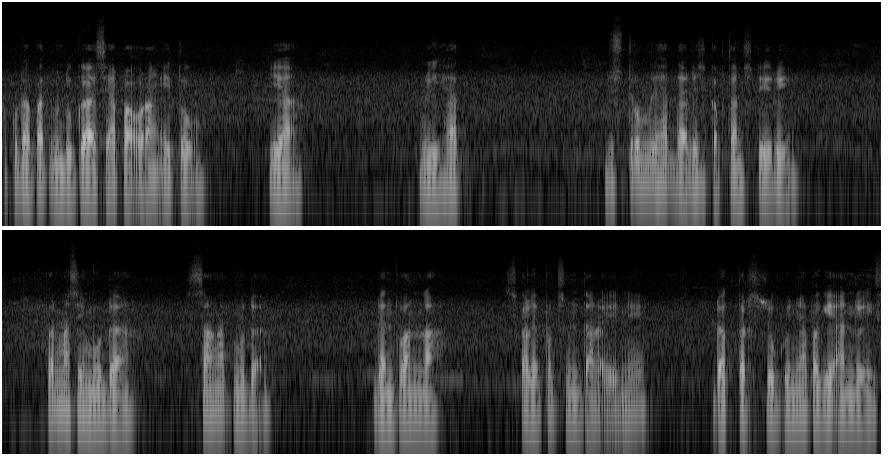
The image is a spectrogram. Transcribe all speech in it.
aku dapat menduga siapa orang itu. Ya, melihat justru melihat dari sikap Tuan sendiri. Tuan masih muda, sangat muda. Dan Tuanlah, sekalipun sementara ini dokter sesungguhnya bagi analis.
